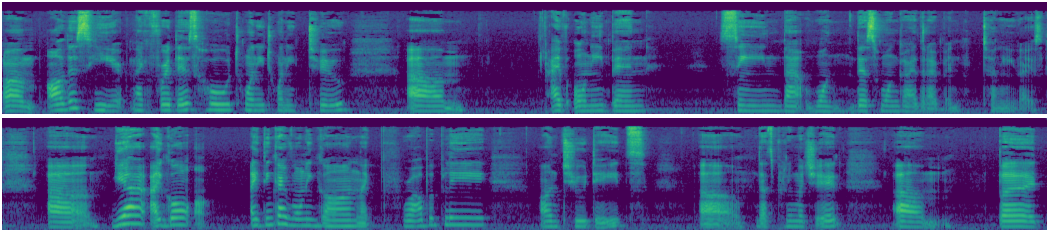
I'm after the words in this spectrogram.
um, all this year, like, for this whole 2022, um, I've only been seeing that one, this one guy that I've been telling you guys. Um, yeah, I go, I think I've only gone, like, probably on two dates. Um, that's pretty much it. Um, but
